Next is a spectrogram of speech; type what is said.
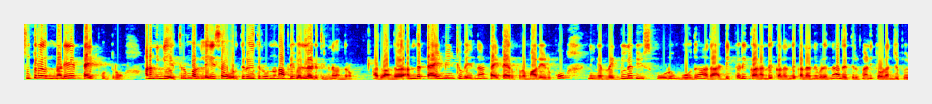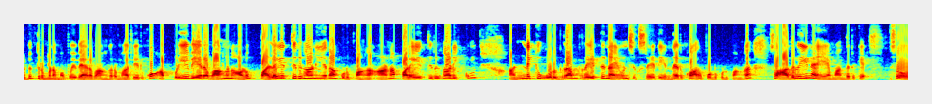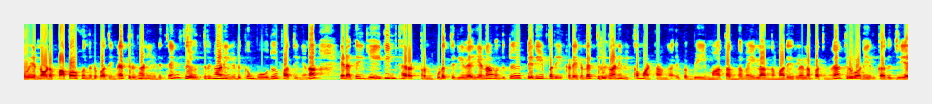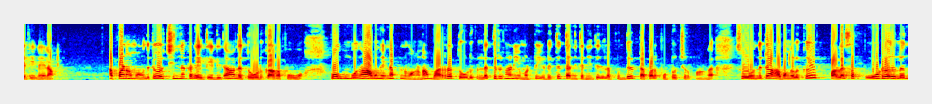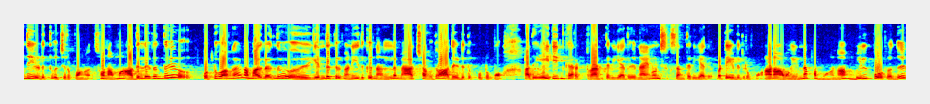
சுற்றுறதுக்கு முன்னாடியே டைட் கொடுத்துரும். ஆனால் நீங்கள் திரும்ப லேசாக ஒரு திருகு திருவுணுன்னா அப்படியே வெளில எடுத்தீங்கன்னா வந்துடும் அது அந்த அந்த டைமிங்க்கு வேணால் டைட்டாக இருக்கிற மாதிரி இருக்கும். நீங்கள் ரெகுலர் யூஸ் போடும்போது அதை அடிக்கடி கலந்து கலந்து கலந்து விழுந்து அந்த திருகாணி தொலைஞ்சு போயிடும். திரும்ப நம்ம போய் வேறு வாங்குற மாதிரி இருக்கும். அப்படியே வேறு வாங்கினாலும் பழைய திருகாணியை தான் கொடுப்பாங்க. ஆனால் பழைய திருகாணிக்கும் அன்னைக்கு ஒரு gram rate nine one six rate என்ன இருக்கோ அதை போட்டு கொடுப்பாங்க. ஸோ அதுலேயும் நான் ஏமாந்துருக்கேன். ஸோ என்னோடய பாப்பாவுக்கு வந்துட்டு பார்த்தீங்கன்னா திருகாணி எடுத்தேன். தி- திருகாணி எடுக்கும்போது பார்த்தீங்கன்னா எனக்கு எயிட்டீன் கேரக்டர்னு கூட தெரியல. ஏன்னா வந்துட்டு பெரிய பெரிய கடைகளில் திருகாணி விற்க மாட்டாங்க. இப்போ பீமா தங்கமயில் அந்த மாதிரிலலாம் பார்த்திங்கன்னா திருவாணி இருக்காது ஜிஆர்டிலலாம் அப்போ நம்ம வந்துட்டு ஒரு சின்ன கடையை தேடி தான் அந்த தோடுக்காக போவோம். போகும்போது அவங்க என்ன பண்ணுவாங்கன்னா வர்ற தோடுகளில் திருகாணியை மட்டும் எடுத்து தனித்தனி இதில் வந்து டப்பாவில் போட்டு வச்சுருப்பாங்க. ஸோ வந்துட்டு அவங்களுக்கு பழசை போடுறதுலேருந்து எடுத்து வச்சுருப்பாங்க. ஸோ நம்ம அதிலிருந்து கொட்டுவாங்க. நம்ம அதுலேருந்து எந்த திருகாணி இதுக்கு நல்ல மேட்ச் ஆகுதோ அதை எடுத்து போட்டுப்போம். அது எயிட்டீன் கேரக்டரான்னு தெரியாது நைன் ஒன் சிக்ஸான்னு தெரியாது பட் எடுத்துருப்போம். ஆனால் அவங்க என்ன பண்ணுவாங்கன்னா பில் போடுறது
